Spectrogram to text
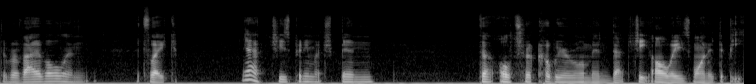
the revival, and it's like, yeah, she's pretty much been the ultra career woman that she always wanted to be.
